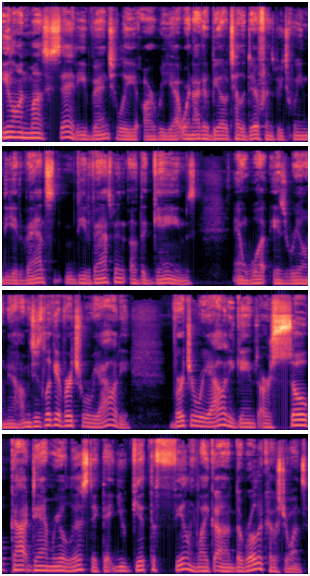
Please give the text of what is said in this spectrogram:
Elon Musk said eventually our rea- we're not going to be able to tell the difference between the advance the advancement of the games and what is real now. I mean, just look at virtual reality. Virtual reality games are so goddamn realistic that you get the feeling like uh, the roller coaster ones.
